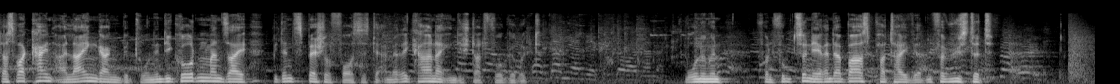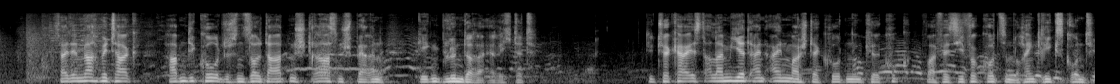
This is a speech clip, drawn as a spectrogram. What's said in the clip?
das war kein Alleingang, betonen die Kurden, man sei mit den Special Forces der Amerikaner in die Stadt vorgerückt. Wohnungen von Funktionären der Baas-Partei werden verwüstet. Seit dem Nachmittag haben die kurdischen Soldaten Straßensperren gegen Plünderer errichtet. Die Türkei ist alarmiert, ein Einmarsch der Kurden in Kirkuk war für sie vor kurzem noch ein Kriegsgrund.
